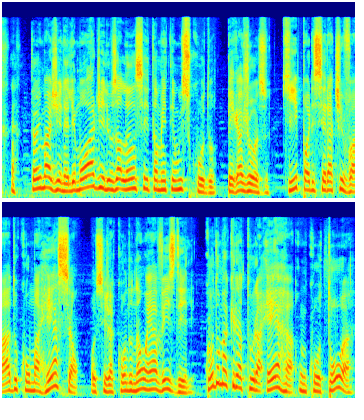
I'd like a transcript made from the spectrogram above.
então imagina, ele morde, ele usa lança e também tem um escudo pegajoso, que pode ser ativado com uma reação, ou seja, quando não é a vez dele. Quando uma criatura erra um Kotoa,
